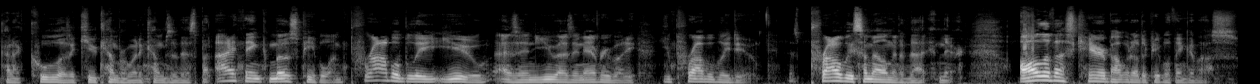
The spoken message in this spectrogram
kind of cool as a cucumber when it comes to this. But I think most people, and probably you, as in you, as in everybody, you probably do. There's probably some element of that in there. All of us care about what other people think of us.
